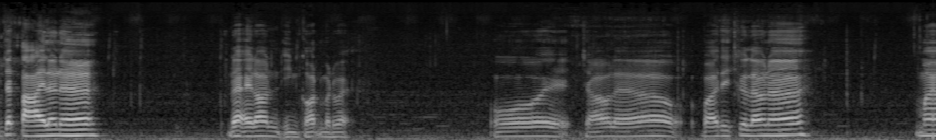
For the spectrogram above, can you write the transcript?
ผมจะตายแล้วเนะได้ไอรอนอินกอตมาด้วย โอ้ยเช้าแล้วพระอาทิตย์ขึ้นแล้วนะ ไม้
